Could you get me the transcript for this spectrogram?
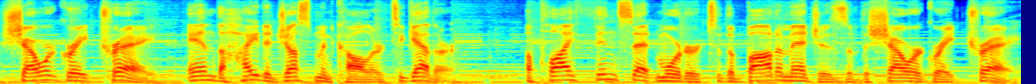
shower grate tray, and the height adjustment collar together. Apply thin-set mortar to the bottom edges of the shower grate tray.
